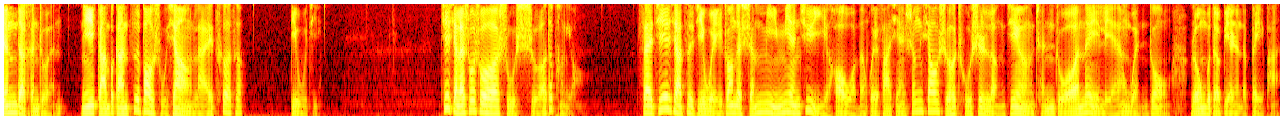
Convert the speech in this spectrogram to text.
真的很准。你敢不敢自报属相来测测？第五集。接下来说说属蛇的朋友。在揭下自己伪装的神秘面具以后，我们会发现生肖蛇处事冷静、沉着、内敛、稳重，容不得别人的背叛，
